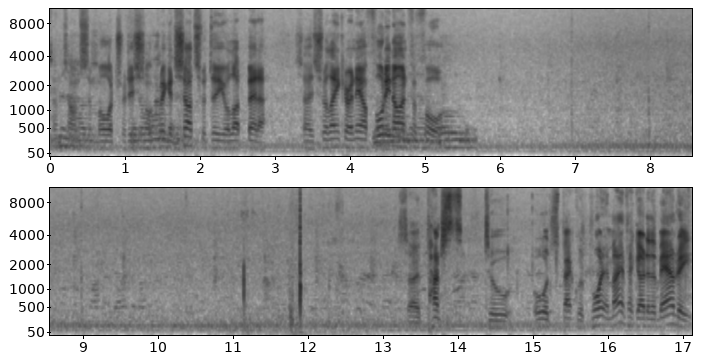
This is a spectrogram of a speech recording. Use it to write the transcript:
sometimes some more traditional cricket shots would do you a lot better. So Sri Lanka are now 49 for 4. So punched towards backward point. It may in fact go to the boundary.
